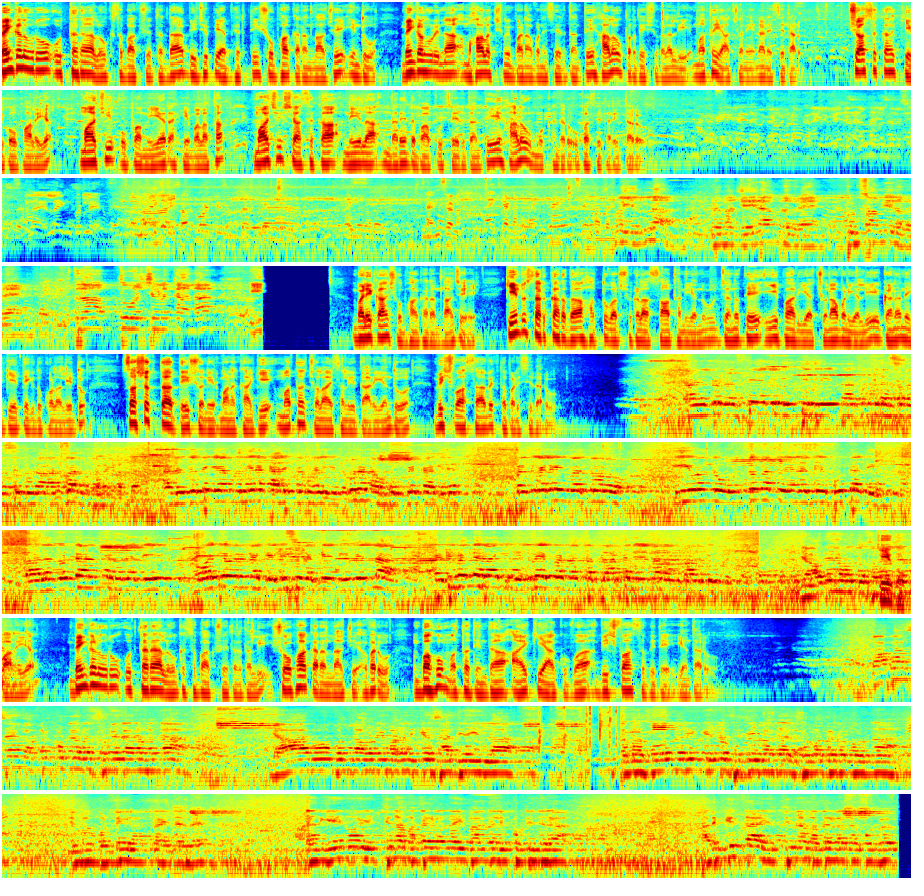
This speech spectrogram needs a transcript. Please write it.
ಬೆಂಗಳೂರು ಉತ್ತರ ಲೋಕಸಭಾ ಕ್ಷೇತ್ರದ ಬಿಜೆಪಿ ಅಭ್ಯರ್ಥಿ ಶೋಭಾ ಕರಂದ್ಲಾಜೆ ಇಂದು ಬೆಂಗಳೂರಿನ ಮಹಾಲಕ್ಷ್ಮಿ ಬಡಾವಣೆ ಸೇರಿದಂತೆ ಹಲವು ಪ್ರದೇಶಗಳಲ್ಲಿ ಮತಯಾಚನೆ ನಡೆಸಿದರು. ಶಾಸಕ ಕೆ ಗೋಪಾಲಯ್ಯ, ಮಾಜಿ ಉಪಮೇಯರ್ ಹೇಮಲತಾ, ಮಾಜಿ ಶಾಸಕ ನೀಲ ನರೇಂದ್ರ ಬಾಬು ಸೇರಿದಂತೆ ಹಲವು ಮುಖಂಡರು ಉಪಸ್ಥಿತರಿದ್ದರು. ಎಲ್ಲ ನಮ್ಮ ಜಯರಾಮ್ರವರೇ ಪುಟ್ಟಸ್ವಾಮಿರವ್ರೆ ಹತ್ತು ವರ್ಷಗಳ ಕಾಲ ಈ ಬಳಿಕ ಶೋಭಾ ಕರಂದ್ಲಾಜೆ ಕೇಂದ್ರ ಸರ್ಕಾರದ ಹತ್ತು ವರ್ಷಗಳ ಸಾಧನೆಯನ್ನು ಜನತೆ ಈ ಬಾರಿಯ ಚುನಾವಣೆಯಲ್ಲಿ ಗಣನೆಗೆ ತೆಗೆದುಕೊಳ್ಳಲಿದ್ದು ಸಶಕ್ತ ದೇಶ ನಿರ್ಮಾಣಕ್ಕಾಗಿ ಮತ ಚಲಾಯಿಸಲಿದ್ದಾರೆ ಎಂದು ವಿಶ್ವಾಸ ವ್ಯಕ್ತಪಡಿಸಿದರು. ಅದ್ರ ಜೊತೆಗೆ ಮುಂದಿನ ಕಾರ್ಯಕ್ರಮಗಳಿಗೆ ಕೂಡ ನಾವು ಹೋಗಬೇಕಾಗಿದೆ. ಬಂಧುಗಳೇ ಇವತ್ತು ಈ ಒಂದು ಒಂದು ಮತ್ತು ಎರಡನೇ ಬೂತಲ್ಲಿ ಬಹಳ ದೊಡ್ಡ ಅಂತರದಲ್ಲಿ ಮೋದಿಯವರನ್ನ ಗೆಲ್ಲಿಸುವುದಕ್ಕೆ ನೀವೆಲ್ಲ ಕಟಿಬದ್ಧರಾಗಿ ನಿಲ್ಲಬೇಕು ಅನ್ನೋಂಥ ಪ್ರಾರ್ಥನೆಯನ್ನು ನಾನು ಮಾಡ್ತೀನಿ ಯಾವುದೇ ಒಂದು ಕೆ ಗೋಪಾಲಯ್ಯ ಬೆಂಗಳೂರು ಉತ್ತರ ಲೋಕಸಭಾ ಕ್ಷೇತ್ರದಲ್ಲಿ ಶೋಭಾ ಕರಂದ್ಲಾಜೆ ಅವರು ಬಹುಮತದಿಂದ ಆಯ್ಕೆಯಾಗುವ ವಿಶ್ವಾಸವಿದೆ ಎಂದರು. ಬಾಬಾ ಸಾಹೇಬ್ ಅಂಬೇಡ್ಕರ್ ಅವರ ಸಂವಿಧಾನವನ್ನ ಯಾರು ಬದಲಾವಣೆ ಮಾಡೋದಕ್ಕೆ ಸಾಧ್ಯ ಇಲ್ಲ. ನಮ್ಮ ಸಹೋದರಿ ಕೇಂದ್ರ ಸಚಿವರಾದ ಶೋಭಾ ನಿಮ್ಮ ಗೊಂಡಿಗೆ ಹಾಕ್ತಾ ಇದ್ದೇವೆ. ನನಗೇನು ಹೆಚ್ಚಿನ ಮತಗಳನ್ನು ಈ ಭಾಗದಲ್ಲಿ ಕೊಟ್ಟಿದ್ದೀರಾ? ಅದಕ್ಕಿಂತ ಹೆಚ್ಚಿನ ಮತಗಳನ್ನು ಕೊಡಬೇಕು.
